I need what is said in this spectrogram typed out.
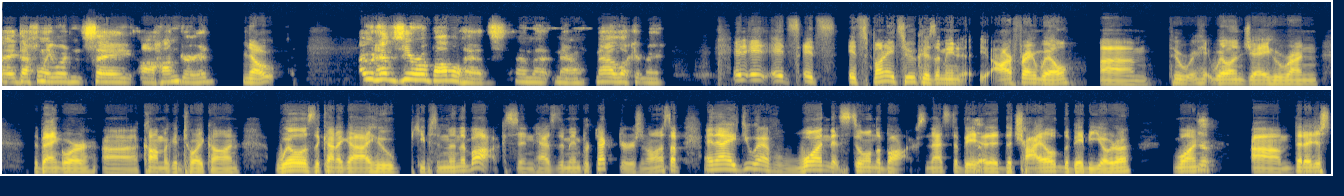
I definitely wouldn't say a hundred. no, I would have zero bobbleheads. And that now, now look at me. It, it it's it's it's funny too because I mean our friend Will, um, who Will and Jay who run the Bangor uh, Comic and Toy Con. Will is the kind of guy who keeps them in the box and has them in protectors and all that stuff. And I do have one that's still in the box, and that's the ba- Yep. the child, the Baby Yoda one. Yep. Um, that I just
